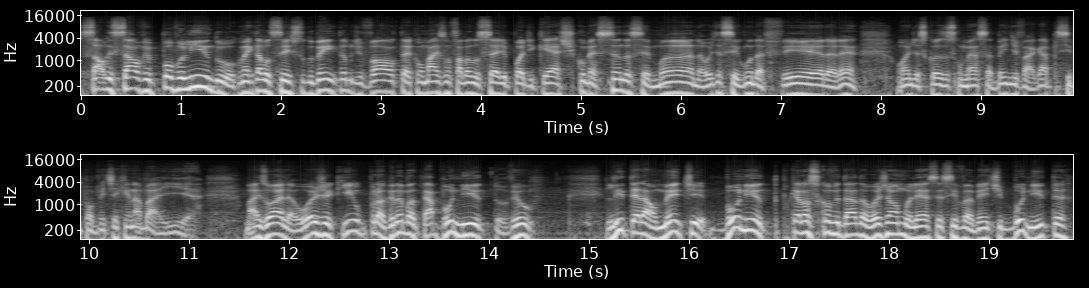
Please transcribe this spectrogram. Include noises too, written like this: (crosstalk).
Salve, salve, povo lindo! Como é que tá vocês? Tudo bem? Estamos de volta com mais um Falando Sério podcast, começando a semana. Hoje é segunda-feira, né? Onde as coisas começam bem devagar, principalmente aqui na Bahia. Mas olha, hoje aqui o programa tá bonito, viu? Literalmente bonito, porque a nossa convidada hoje é uma mulher excessivamente bonita,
